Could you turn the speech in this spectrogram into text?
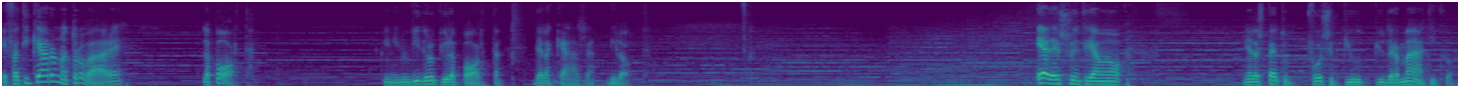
e faticarono a trovare la porta. Quindi non videro più la porta della casa di Lot. E adesso entriamo nell'aspetto forse più, più drammatico.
